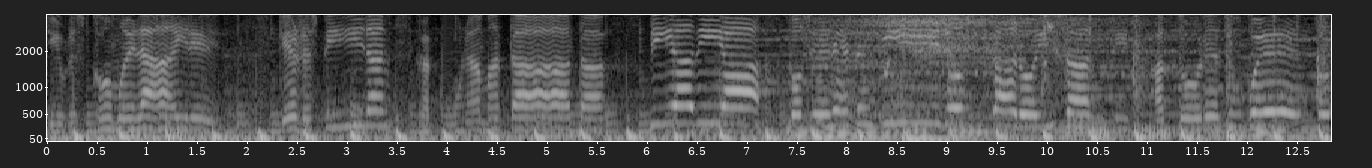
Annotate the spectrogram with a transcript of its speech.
libres como el aire que respiran Hakuna Matata. Día a día, dos seres sencillos, Caro y Santi, actores de un cuento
